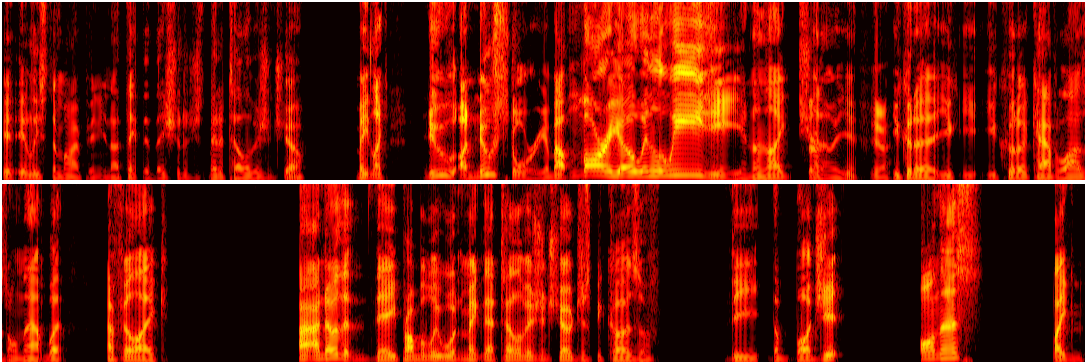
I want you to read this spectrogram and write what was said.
at, at least in my opinion. I think that they should have just made a television show, made like new a new story about Mario and Luigi, and then like Sure. you know you Yeah. you could have you you, could have capitalized on that, but I feel like I, I know that they probably wouldn't make that television show just because of the the budget on this. Like Mhm.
